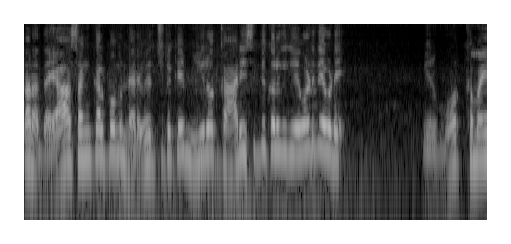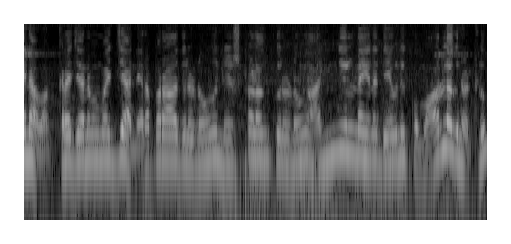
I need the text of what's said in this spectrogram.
తన దయా సంకల్పము నెరవేర్చుటకే మీలో కార్యసిద్ధి కలుగు చేయవాడు దేవుడే. మీరు మూర్ఖమైన వక్రజనము మధ్య నిరపరాధులను నిష్కళంకులను అన్యులనైన దేవుని కుమారులగినట్లు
